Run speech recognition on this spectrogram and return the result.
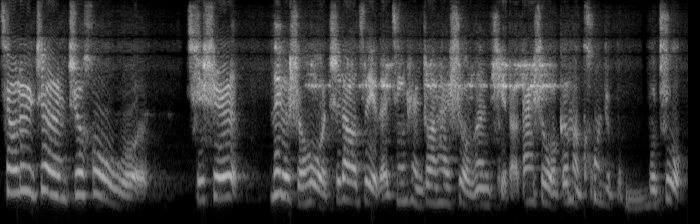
焦虑症之后，我其实那个时候我知道自己的精神状态是有问题的，但是我根本控制不不住，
